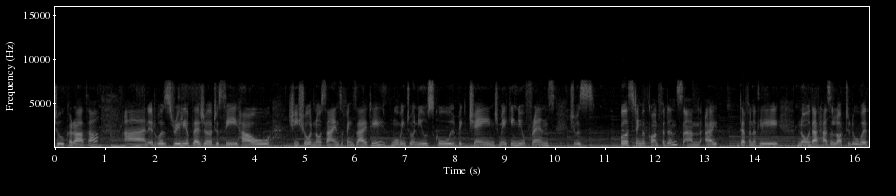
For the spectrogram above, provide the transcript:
to Karratha and it was really a pleasure to see how she showed no signs of anxiety. Moving to a new school, big change, making new friends, she was bursting with confidence, and I definitely know that has a lot to do with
